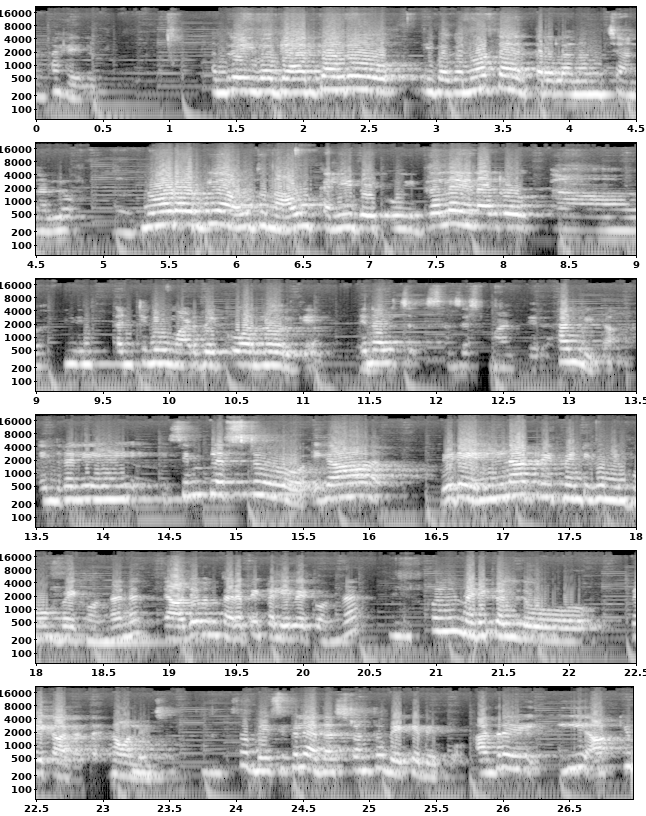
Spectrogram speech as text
ಅಂತ ಹೇಳಿದ್ರು. ಅಂದ್ರೆ ಇವಾಗ ಯಾರಿಗಾದ್ರು ಇವಾಗ ನೋಡ್ತಾ ಇರ್ತಾರಲ್ಲ ನಮ್ ಚಾನಲ್ ನೋಡೋರ್ಗೆ ಹೌದು ನಾವು ಕಲಿಬೇಕು ಇದ್ರಲ್ಲೇ ಏನಾದ್ರು ಕಂಟಿನ್ಯೂ ಮಾಡ್ಬೇಕು ಅನ್ನೋರ್ಗೆ. ಏನಾದ್ರು ಸಜೆಸ್ಟ್ ಮಾಡ್ತೀರಾ? ಖಂಡಿತ. ಇದ್ರಲ್ಲಿ ಸಿಂಪ್ಲೆಸ್ಟ್ ಈಗ ಬೇರೆ ಎಲ್ಲಾ ಟ್ರೀಟ್ಮೆಂಟಿಗೂ ನೀವು ಹೋಗ್ಬೇಕು ಅಂದ್ರೆ ಯಾವುದೇ ಒಂದು ಥೆರಪಿ ಕಲಿಬೇಕು ಅಂದ್ರೆ ಫುಲ್ ಮೆಡಿಕಲ್ದು ಬೇಕಾಗತ್ತೆ ನಾಲೆಜ್ ಸೊ ಬೇಸಿಕಲಿ ಅದಷ್ಟಂತೂ ಬೇಕೇ ಬೇಕು. ಆದ್ರೆ ಈ ಆಕ್ಯು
